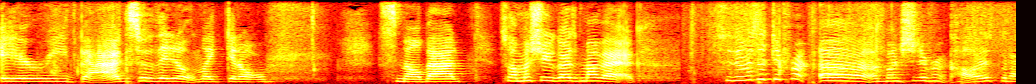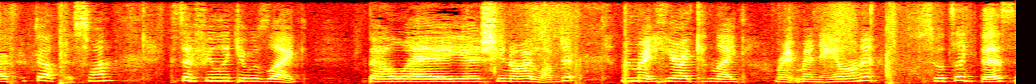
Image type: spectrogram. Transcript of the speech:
airy bag so they don't like get all smell bad. So I'm gonna show you guys my bag. So there was a different, uh, a bunch of different colors, but I picked out this one because I feel like it was like ballet-ish. You know, I loved it. And then right here, I can like write my name on it. So it's like this,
